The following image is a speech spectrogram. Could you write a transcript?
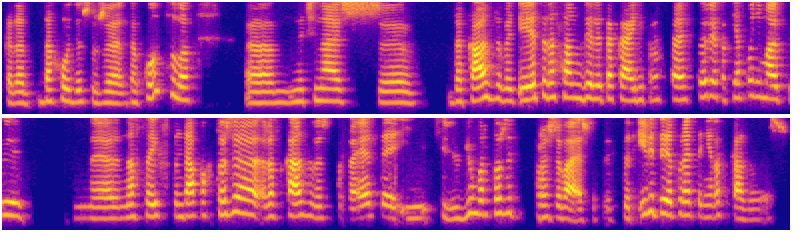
когда доходишь уже до консула, э, начинаешь э, доказывать. И это на самом деле такая непростая история. Как я понимаю, ты на своих стендапах тоже рассказываешь про это и через юмор тоже проживаешь эту историю? Или ты про это не рассказываешь?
